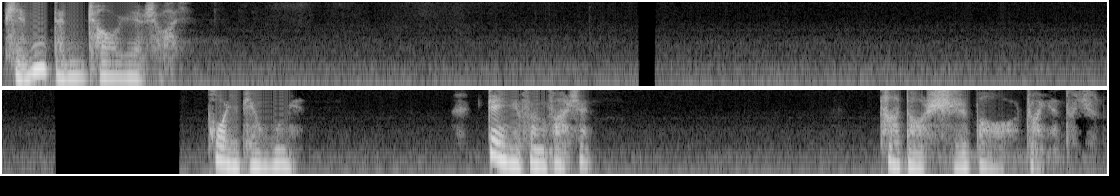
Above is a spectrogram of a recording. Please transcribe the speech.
平等超越十法界。破一片无名，正一分发生，他到十报庄严度去了，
